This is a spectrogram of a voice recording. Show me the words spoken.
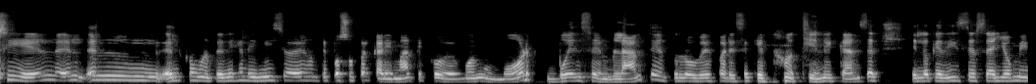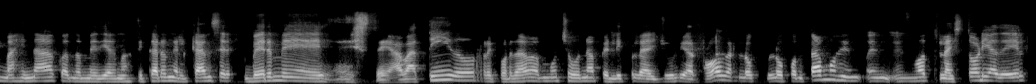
Sí, él, él, él, él como te dije al inicio, es un tipo súper carismático, de buen humor, buen semblante. Tú lo ves, parece que no tiene cáncer. Es lo que dice, o sea, yo me imaginaba cuando me diagnosticaron el cáncer, verme este, abatido. Recordaba mucho una película de Julia Roberts, lo, lo contamos en, en, en otra, la historia de él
